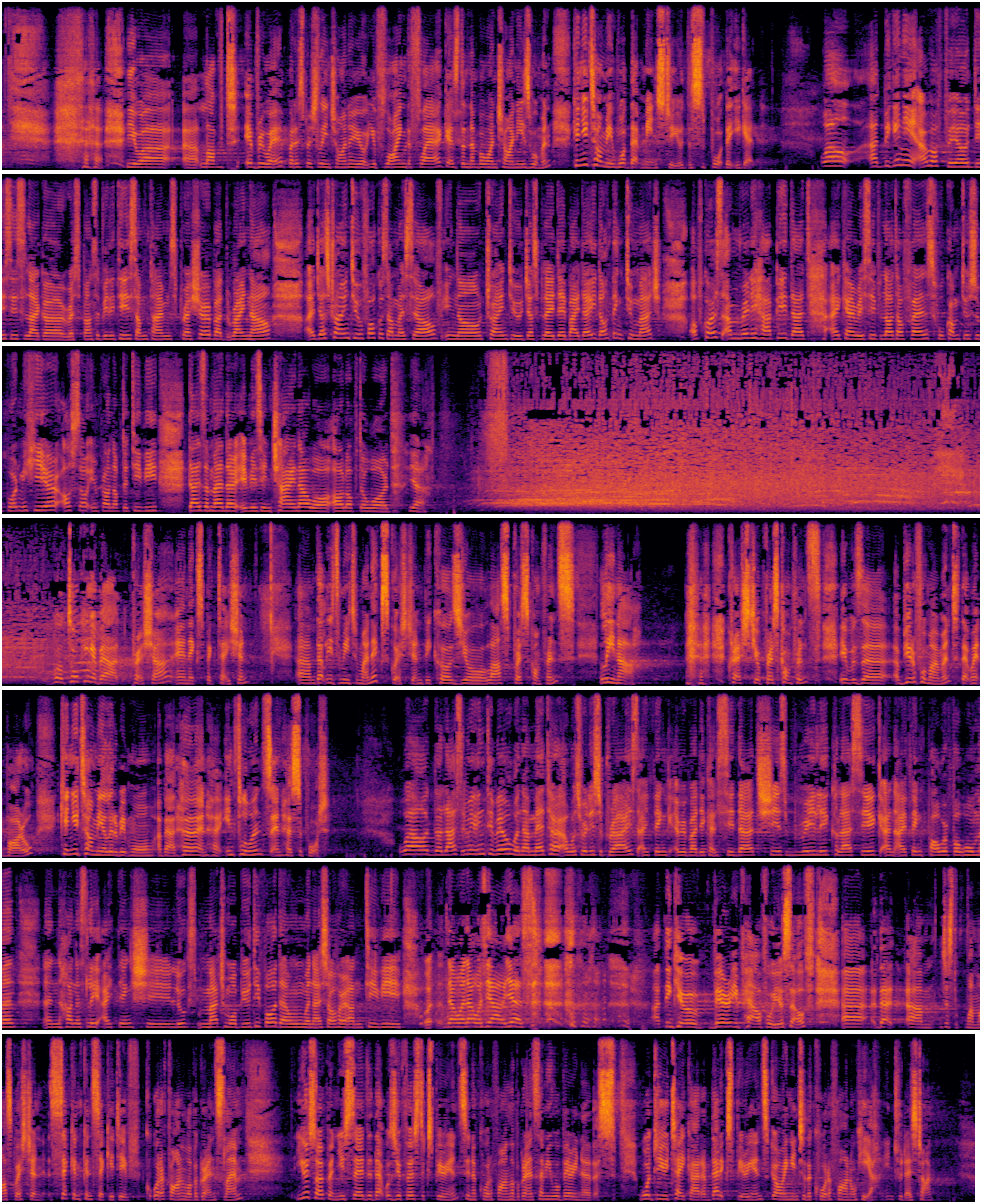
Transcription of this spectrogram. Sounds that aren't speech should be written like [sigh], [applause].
[laughs] you are uh, loved everywhere, but especially in China, you're, you're, flying the flag as the number one Chinese woman. Can you tell me what that means to you, the support that you get? Well, at beginning, I will feel this is like a responsibility, sometimes pressure, but right now, I just trying to focus on myself, you know, trying to just play day by day, don't think too much. Of course, I'm really happy that I can receive a lot of fans who come to support me here, also in front of the TV. Doesn't matter if it's in China or all over the world, yeah. Well, talking about pressure and expectation, um, that leads me to my next question because your last press conference, Li Na, [laughs] crashed your press conference. It was a, a, beautiful moment that went viral. Can you tell me a little bit more about her and her influence and her support? Well, the last interview when I met her, I was really surprised. I think everybody can see that she's really classic and I think powerful woman. And honestly, I think she looks much more beautiful than when I saw her on TV, than when I was young. Yes. [laughs] I think you're very powerful yourself. Uh, that um, just one last question. Second consecutive quarterfinal of a Grand Slam. US Open, you said that that was your first experience in a quarterfinal of a Grand Slam. You were very nervous. What do you take out of that experience going into the quarterfinal here in two days' time?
